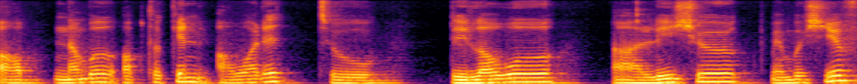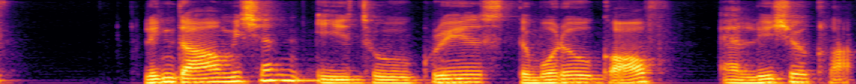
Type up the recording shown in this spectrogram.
of number of tokens awarded to the lower uh, leisure membership. LinksDAO mission is to create the model golf and leisure club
